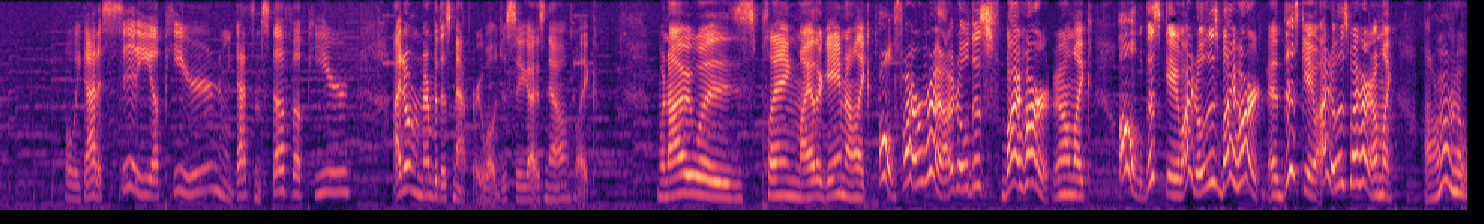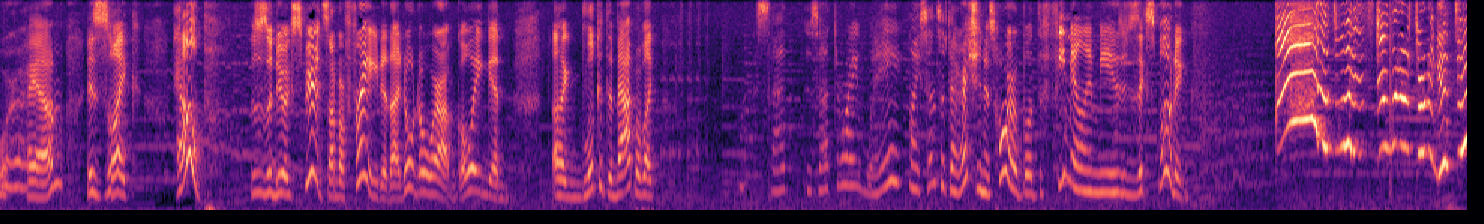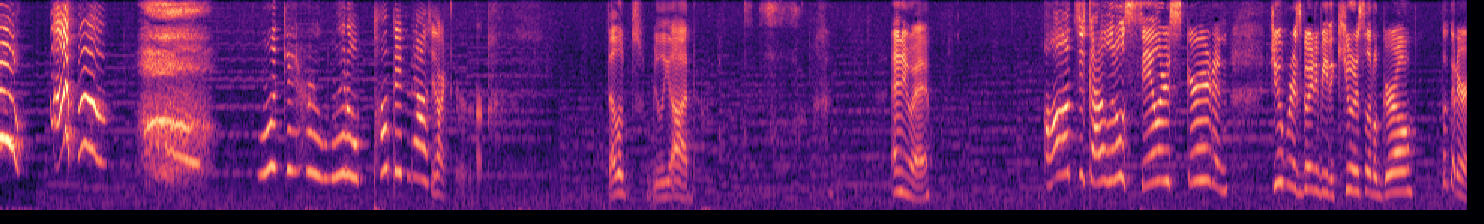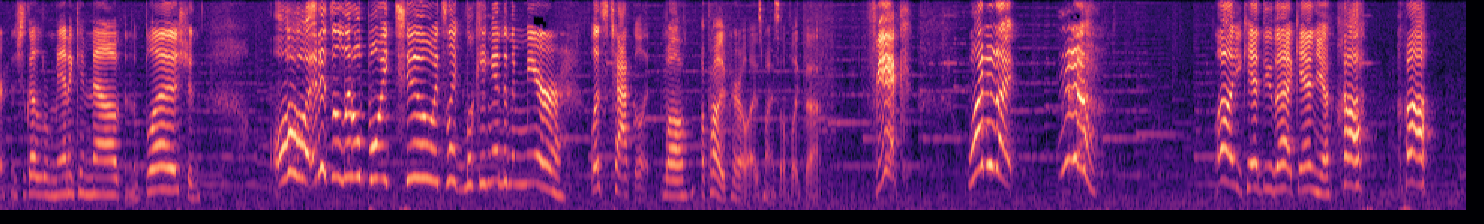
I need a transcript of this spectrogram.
But we got a city up here, and we got some stuff up here. I don't remember this map very well, just so you guys know. Like, when I was playing my other game, I'm like, oh, Fire Red, I know this by heart. And I'm like, oh, this game, I know this by heart. And this game, I know this by heart. I'm like, I don't know where I am. It's like, help! This is a new experience. I'm afraid, and I don't know where I'm going. And I like look at the map. I'm like, is that is that the right way? My sense of direction is horrible. The female in me is exploding. Ah! That's what it's Jupiter's turning into! Ah. Look at her little puppet mouth. She's like... That looked really odd. anyway. Oh, she's got a little sailor skirt and Jupiter's going to be the cutest little girl. Look at her. And she's got a little mannequin mouth and the blush and... Oh, and it's a little boy too. It's like looking into the mirror. Let's tackle it. Well, I'll probably paralyze myself like that. Fick! Why did I... Well, you can't do that, can you? Ha! Ha!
